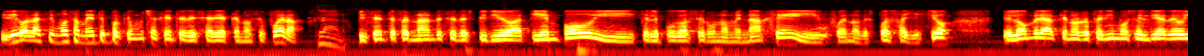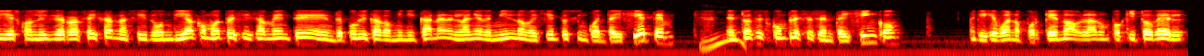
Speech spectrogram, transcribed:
Y digo lastimosamente porque mucha gente desearía que no se fuera. Claro. Vicente Fernández se despidió a tiempo y se le pudo hacer un homenaje y bueno, después falleció. El hombre al que nos referimos el día de hoy es Juan Luis Guerra Cejas, nacido un día como hoy precisamente en República Dominicana en el año de 1957. Entonces cumple 65. Y dije, bueno, ¿por qué no hablar un poquito de él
